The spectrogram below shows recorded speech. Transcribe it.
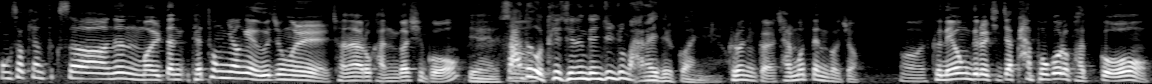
홍석현 특사는 뭐 일단 대통령의 의중을 전하러 간 것이고 예, 사드가 어, 떻게 진행된지 좀 알아야 될 거 아니에요. 그러니까요. 잘못된 거죠. 어, 그 내용들을 진짜 다 보고로 받고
